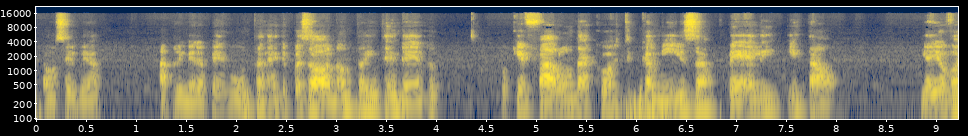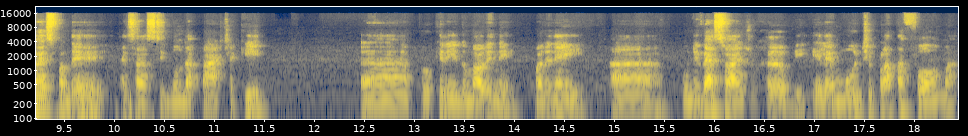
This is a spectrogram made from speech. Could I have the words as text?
Então, seria a primeira pergunta, né? Depois, ó, não estou entendendo porque falam da cor de camisa, pele e tal. E aí eu vou responder essa segunda parte aqui uh, ah, para o querido Maurinei. Maurinei, uh, o Universo Ágil Hub, ele é multiplataforma.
